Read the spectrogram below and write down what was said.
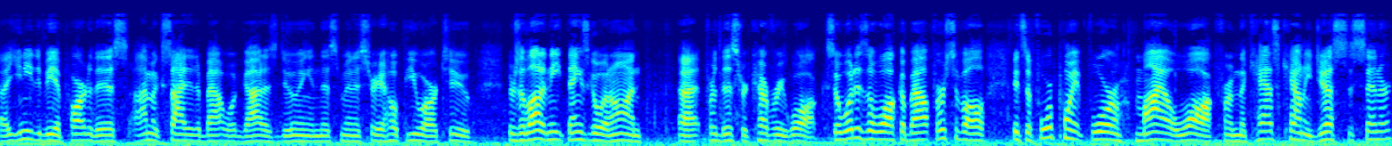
Uh, you need to be a part of this. I'm excited about what God is doing in this ministry. I hope you are too. There's a lot of neat things going on uh, for this recovery walk. So, what is the walk about? First of all, it's a 4.4 mile walk from the Cass County Justice Center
